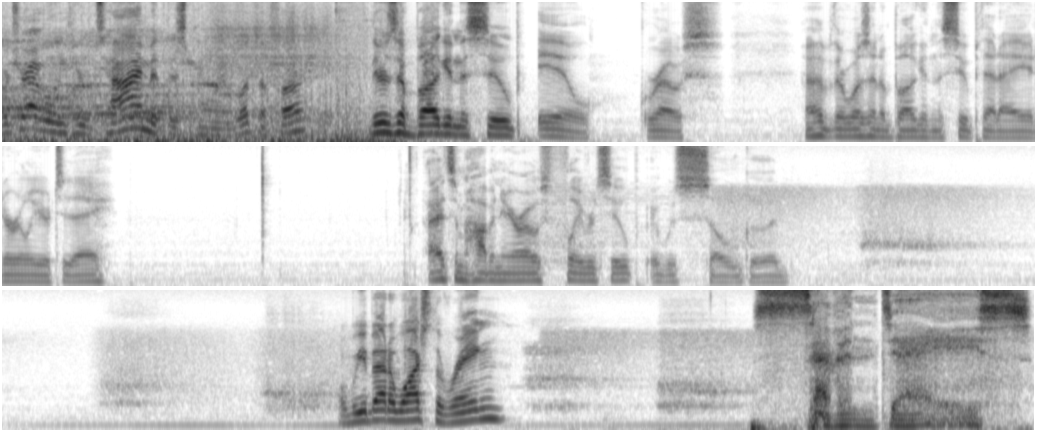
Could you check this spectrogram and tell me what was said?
We're traveling through time at this point. What the fuck? There's a bug in the soup. Ew. Gross. I hope there wasn't a bug in the soup that I ate earlier today. I had some habaneros flavored soup. It was so good. Are we about to watch The Ring? Seven days.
